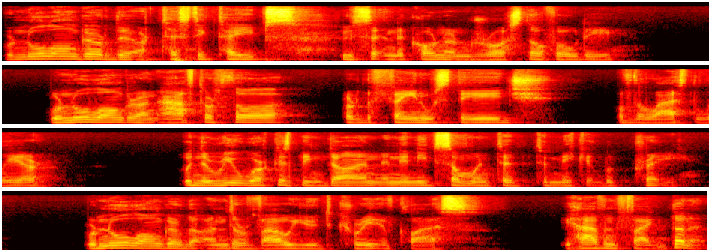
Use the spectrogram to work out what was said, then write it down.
We're no longer the artistic types who sit in the corner and draw stuff all day. We're no longer an afterthought or the final stage of the last layer when the real work has been done and they need someone to, to make it look pretty. We're no longer the undervalued creative class. We have in fact done it.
